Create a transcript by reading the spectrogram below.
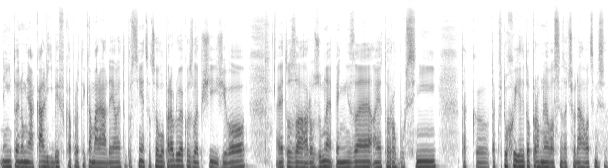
Není to jenom nějaká líbivka pro ty kamarády, ale je to prostě něco, co opravdu jako zlepší život a je to za rozumné peníze a je to robustní tak, eh, tak v tu chvíli to pro mě vlastně začalo dávat smysl.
